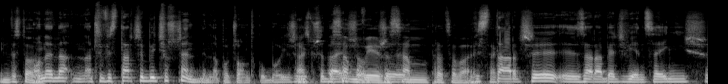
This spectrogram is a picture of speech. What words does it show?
inwestorów. One, na, znaczy wystarczy być oszczędnym na początku, bo jeżeli tak, sprzedajesz... sam mówię, że sam pracowałeś. Tak? Wystarczy tak? zarabiać więcej niż,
